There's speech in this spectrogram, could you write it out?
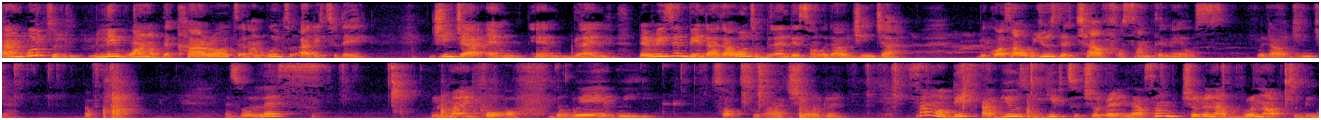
I'm going to leave one of the carrots and I'm going to add it to the ginger and, and blend. The reason being that I want to blend this one without ginger because I will use the chaff for something else without ginger. Okay. And so let's be mindful of the way we talk to our children. Some of this abuse we give to children now, some children have grown up to be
